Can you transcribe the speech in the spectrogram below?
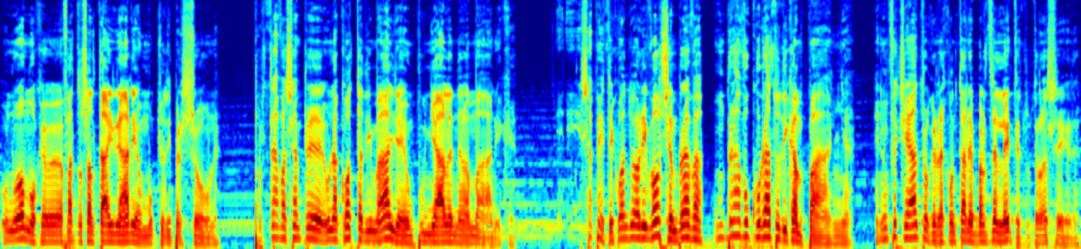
un uomo che aveva fatto saltare in aria un mucchio di persone. Portava sempre una cotta di maglia e un pugnale nella manica. E sapete, quando arrivò sembrava un bravo curato di campagna e non fece altro che raccontare barzellette tutta la sera.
